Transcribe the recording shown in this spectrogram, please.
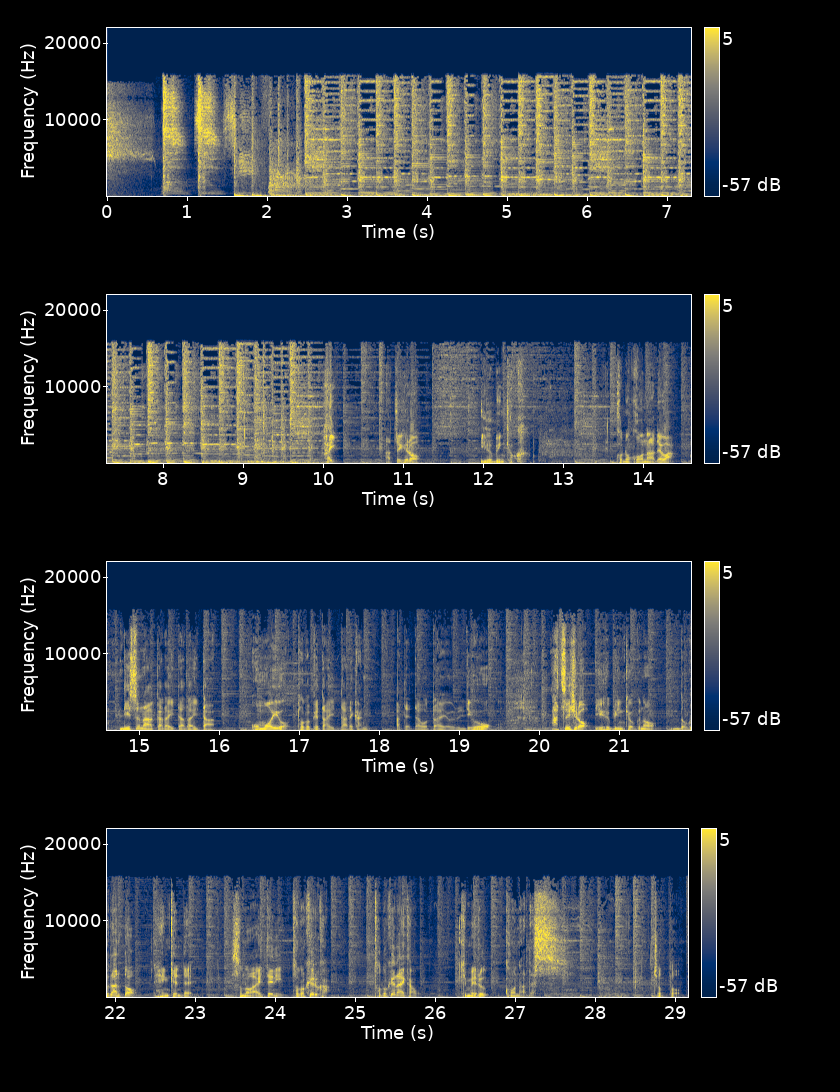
厚弘郵便局。このコーナーではリスナーからいただいた思いを届けたい誰かに当てたお便りを厚弘郵便局の独断と偏見でその相手に届けるか届けないかを決めるコーナーです。ちょっと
